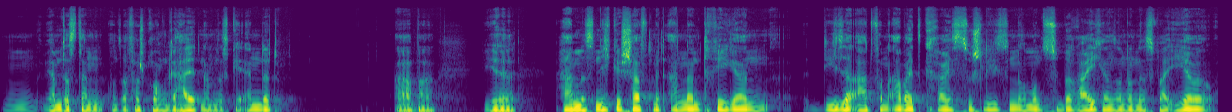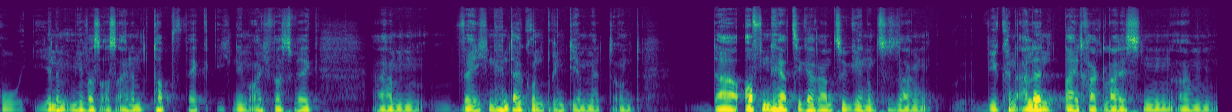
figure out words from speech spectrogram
Wir haben das dann unser Versprochen gehalten, haben das geändert. Aber wir haben es nicht geschafft, mit anderen Trägern diese Art von Arbeitskreis zu schließen, um uns zu bereichern, sondern das war eher, oh, ihr nehmt mir was aus einem Topf weg, ich nehme euch was weg. Ähm, welchen Hintergrund bringt ihr mit? Und da offenherziger ranzugehen und zu sagen, wir können alle einen Beitrag leisten, ähm,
